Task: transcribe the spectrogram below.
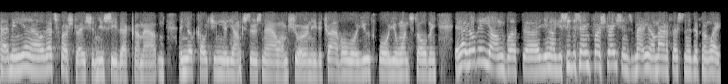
I mean, you know, that's frustration. You see that come out, and and you're coaching your youngsters now. I'm sure in either travel or youthful. You once told me, and I know they're young, but uh, you know, you see the same frustrations, you know, manifest in a different way.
